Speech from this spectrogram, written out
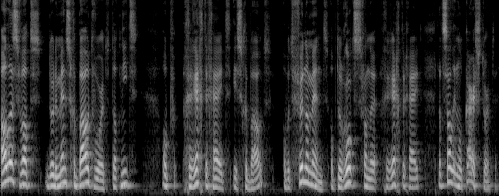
Alles wat door de mens gebouwd wordt, dat niet op gerechtigheid is gebouwd, op het fundament, op de rots van de gerechtigheid, dat zal in elkaar storten.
